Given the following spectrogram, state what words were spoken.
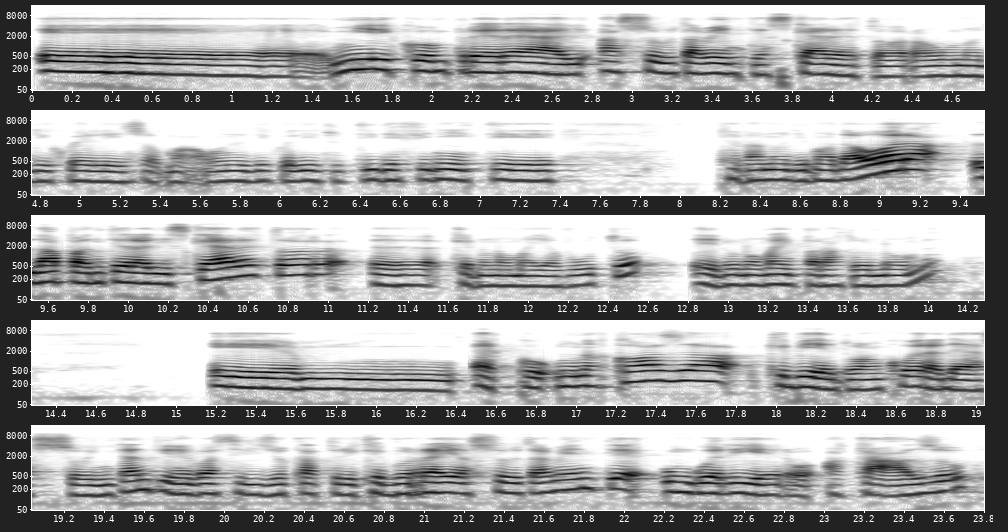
e mi ricomprerei assolutamente Skeletor, uno di quelli, insomma, uno di quelli tutti definiti che vanno di moda ora, la pantera di Skeletor, eh, che non ho mai avuto e non ho mai imparato il nome. E um, ecco, una cosa che vedo ancora adesso in tanti negozi di giocattoli che vorrei assolutamente un guerriero a caso,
